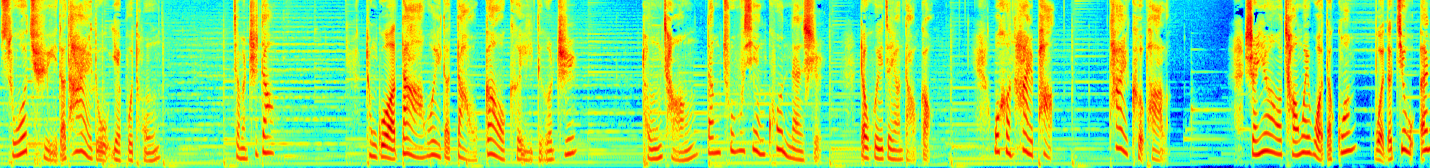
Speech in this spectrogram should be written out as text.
索取的态度也不同。怎么知道？通过大卫的祷告可以得知。通常当出现困难时，都会这样祷告：“我很害怕，太可怕了。”神要成为我的光，我的救恩，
